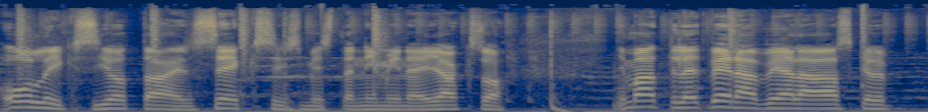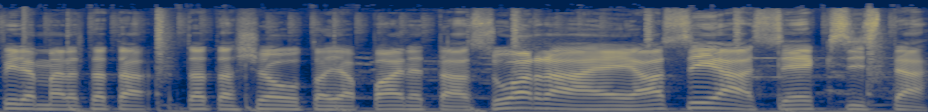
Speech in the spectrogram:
Oliks jotain seksismistä niminen jakso. Niin mä ajattelin, että vedän vielä askel pidemmälle tätä, tätä showta ja painetaan suoraan hei asiaa seksistä.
